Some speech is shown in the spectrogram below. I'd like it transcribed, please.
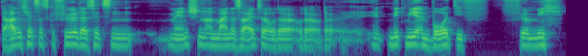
da hatte ich jetzt das Gefühl, da sitzen Menschen an meiner Seite oder, oder, oder äh, mit mir im Boot, die für mich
